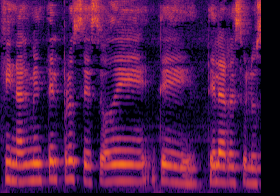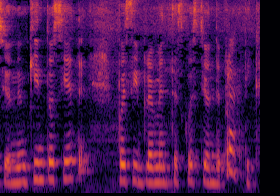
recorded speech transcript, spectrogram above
finalmente el proceso de, de, la resolución de un quinto siete, pues simplemente es cuestión de práctica,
